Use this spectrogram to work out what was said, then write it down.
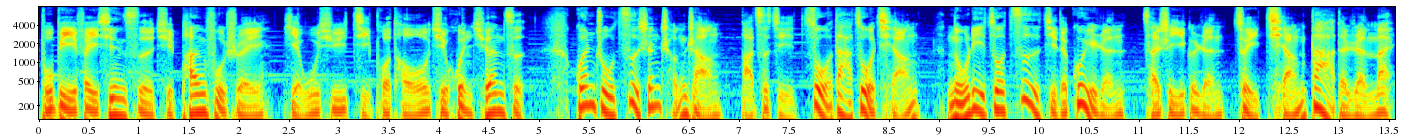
不必费心思去攀附谁，也无需挤破头去混圈子，关注自身成长，把自己做大做强，努力做自己的贵人，才是一个人最强大的人脉。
